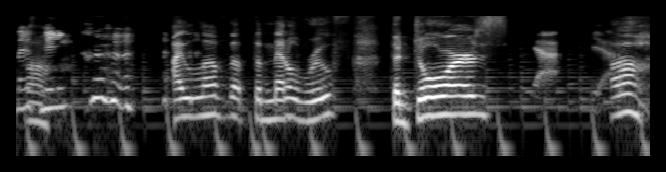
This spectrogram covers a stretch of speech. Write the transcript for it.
There's Oh. me. I love the the metal roof, the doors. yeah, yeah. Oh,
